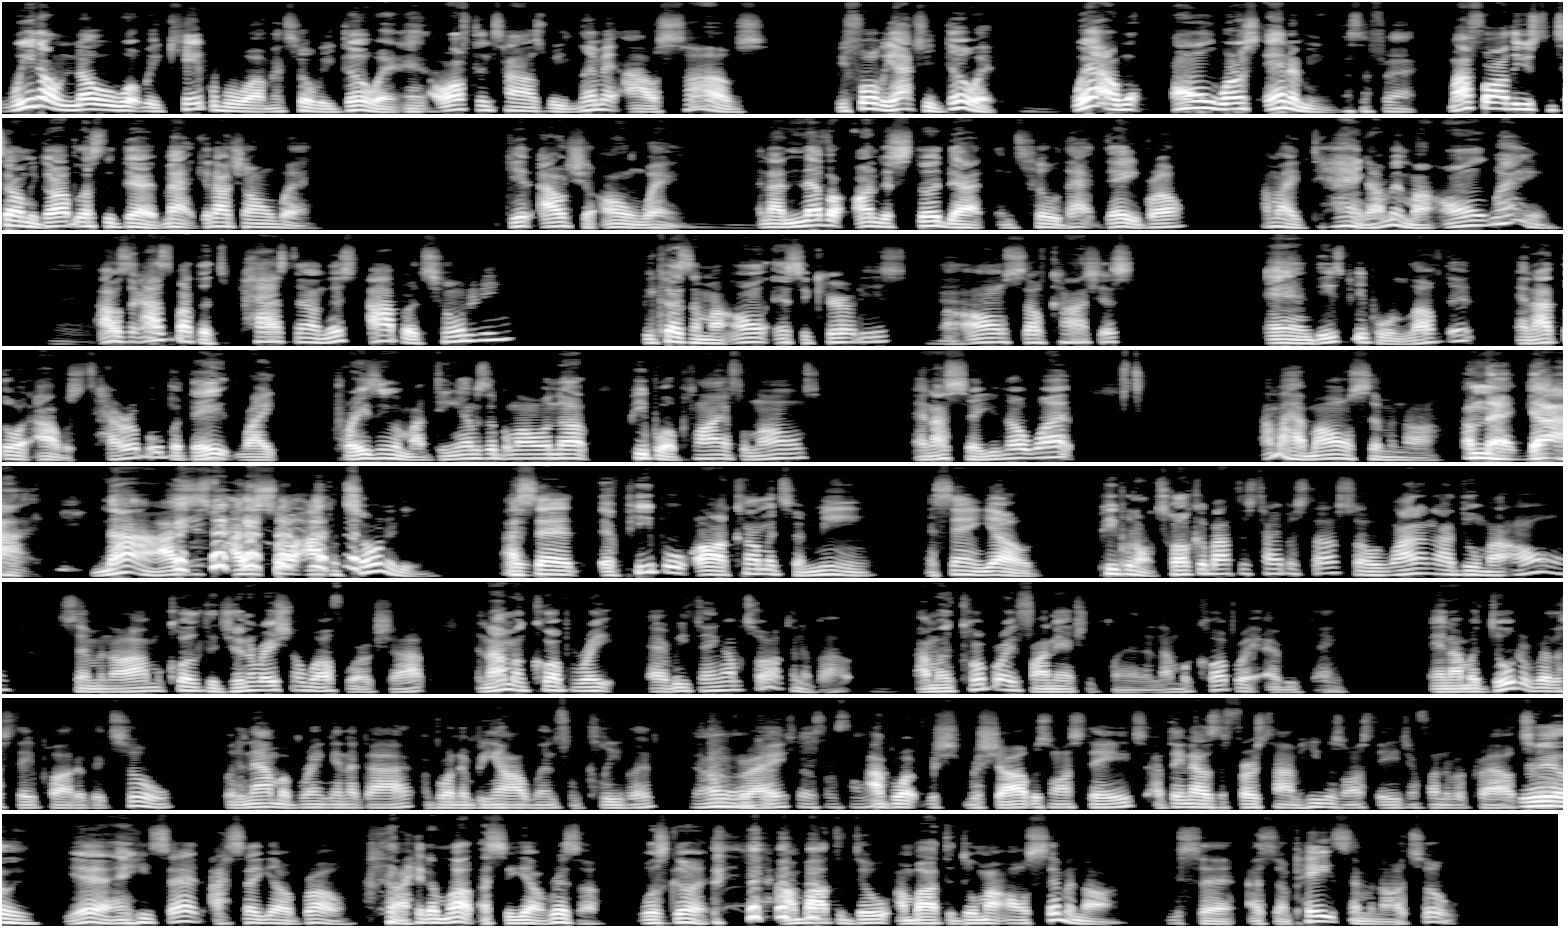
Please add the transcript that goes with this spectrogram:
we don't know what we're capable of until we do it. And oftentimes we limit ourselves before we actually do it. Mm. We're our own worst enemy. That's a fact. My father used to tell me, God bless the dead, Matt, get out your own way. Get out your own way. And I never understood that until that day, bro. I'm like, dang, I'm in my own way. Man. I was like, I was about to pass down this opportunity because of my own insecurities, Yeah. my own self conscious. And these people loved it. And I thought I was terrible, but they like praising when my DMs are blowing up, people applying for loans. And I said, you know what? I'm gonna have my own seminar. I'm that guy. Nah, I just, I just saw opportunity. I said, if people are coming to me and saying, yo, people don't talk about this type of stuff, so why don't I do my own seminar? I'm gonna call it the Generational Wealth Workshop, and I'm gonna incorporate everything I'm talking about. I'm gonna incorporate financial planning, I'm gonna incorporate everything. And I'm gonna do the real estate part of it too. But now I'm gonna bring in a guy. I brought in Beyond Win from Cleveland. I Right. I brought Rash- Rashad was on stage. I think that was the first time he was on stage in front of a crowd. too. Really? Yeah, and he said, I said, yo, bro, I hit him up. I said, yo, RZA, what's good? I'm about to do, I'm about to do my own seminar. He said, I said, paid seminar too.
